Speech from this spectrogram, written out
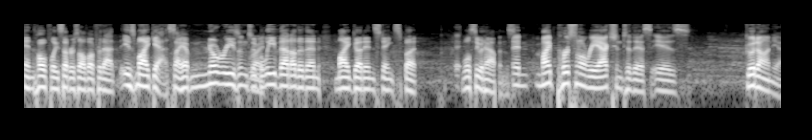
and hopefully set herself up for that. Is my guess. I have no reason to Right. believe that other than my gut instincts, but eh, we'll see what happens. And my personal reaction to this is good on you.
